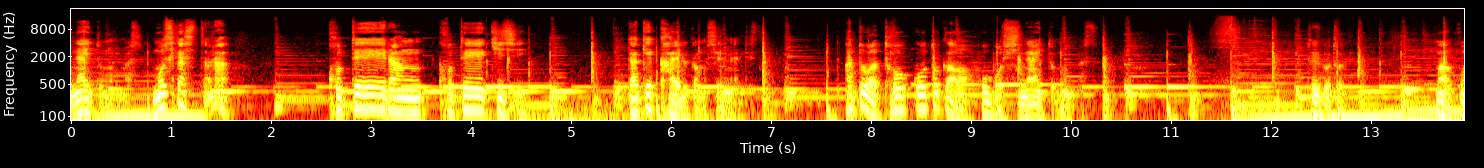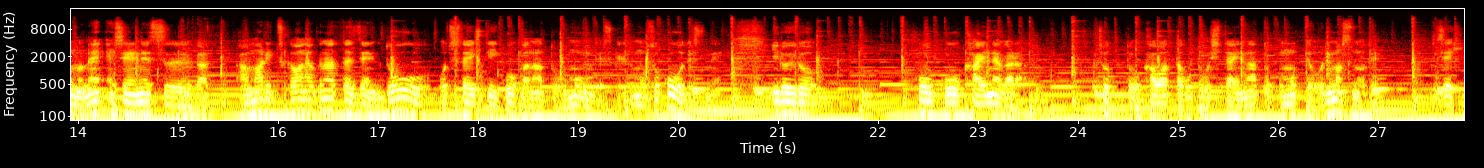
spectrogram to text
いないと思います。もしかしたら固定欄固定記事だけ変えるかもしれないですあとは投稿とかはほぼしないと思います。ということで、まあ、このね SNS があまり使わなくなった時点でどうお伝えしていこうかなと思うんですけれどもそこをですねいろいろ方向を変えながらちょっと変わったことをしたいなと思っておりますので是非、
